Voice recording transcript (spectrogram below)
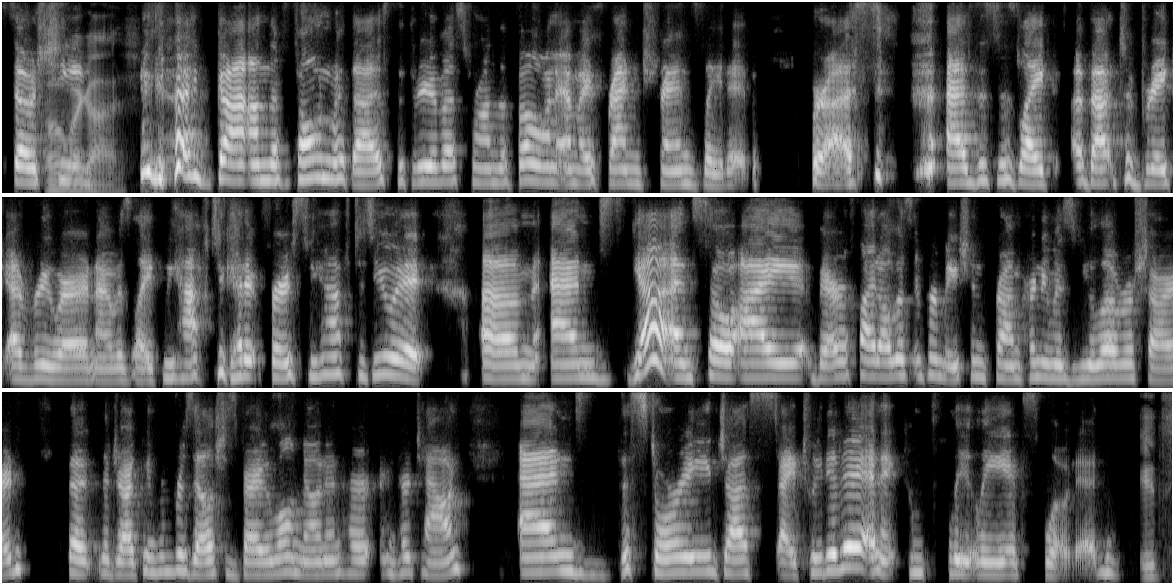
So Oh she my gosh. got on the phone with us. The three of us were on the phone and my friend translated for us as this is like about to break everywhere. And I was like, we have to get it first. We have to do it. Um, and yeah, and so I verified all this information from her name is Eula Rochard, the, the drag queen from Brazil. She's very well known in her in her town. And the story just, I tweeted it and it completely exploded. It's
